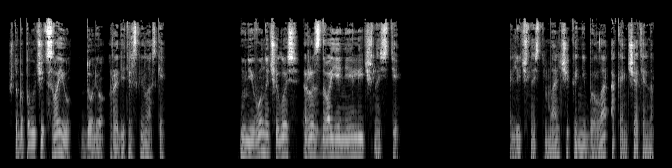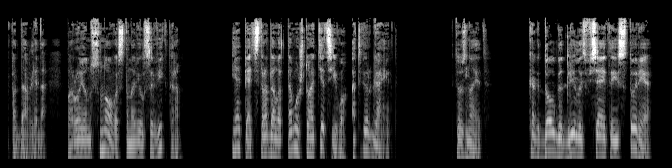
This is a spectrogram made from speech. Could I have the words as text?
чтобы получить свою долю родительской ласки. У него началось раздвоение личности. Личность мальчика не была окончательно подавлена. Порой он снова становился Виктором и опять страдал от того, что отец его отвергает. Кто знает, как долго длилась вся эта история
